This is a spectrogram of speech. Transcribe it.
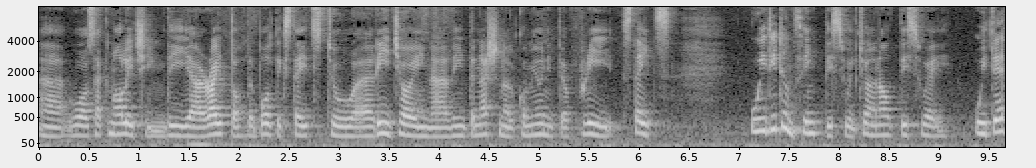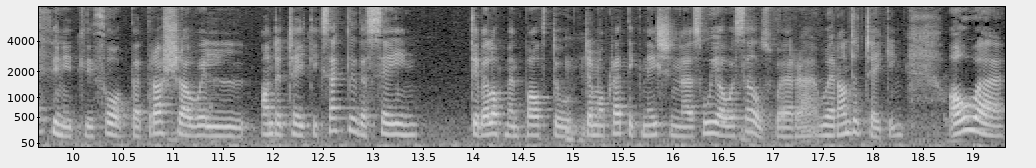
uh, was acknowledging the uh, right of the Baltic states to uh, rejoin uh, the international community of free states. We didn't think this will turn out this way we definitely thought that Russia will undertake exactly the same development path to mm-hmm. democratic nation as we ourselves were, uh, were undertaking. Our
